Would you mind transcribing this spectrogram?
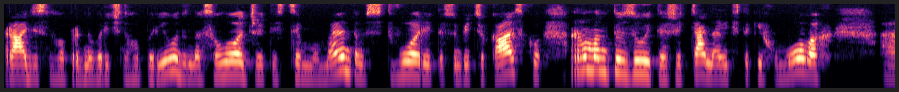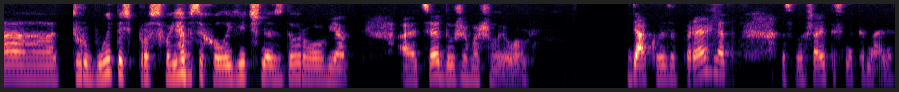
радісного предноворічного періоду. Насолоджуйтесь цим моментом, створюйте собі цю казку, романтизуйте життя навіть в таких умовах, е, турбуйтесь про своє психологічне здоров'я. Е, це дуже важливо. Дякую за перегляд. Залишайтесь на каналі.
